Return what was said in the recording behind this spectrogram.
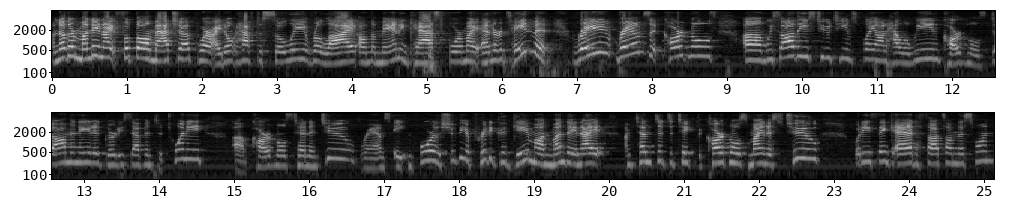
Another Monday night football matchup where I don't have to solely rely on the Manning cast for my entertainment. Ray, Rams at Cardinals. Um, we saw these two teams play on Halloween. Cardinals dominated 37 to 20. Um, Cardinals 10 and 2, Rams 8 and 4. This should be a pretty good game on Monday night. I'm tempted to take the Cardinals minus two. What do you think, Ed? Thoughts on this one?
